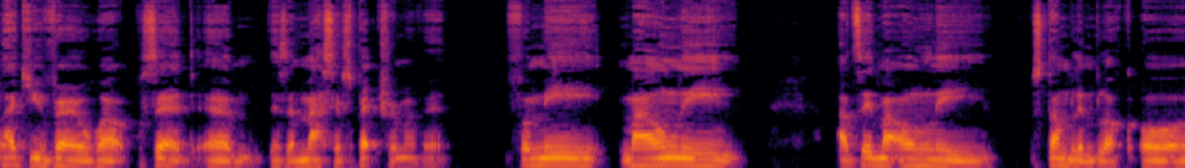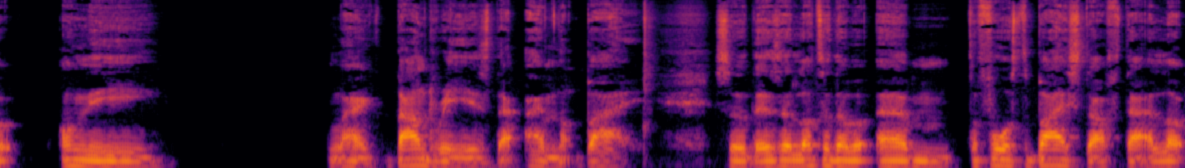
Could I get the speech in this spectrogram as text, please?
like you very well said, um, there's a massive spectrum of it. For me, my only, I'd say my only stumbling block or only like boundary is that I'm not bi. So there's a lot of the um the forced to buy stuff that a lot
